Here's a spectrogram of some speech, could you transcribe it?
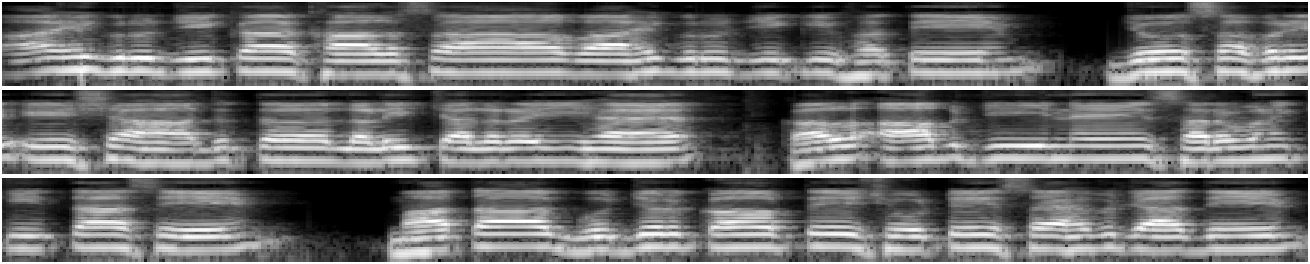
ਵਾਹਿਗੁਰੂ ਜੀ ਕਾ ਖਾਲਸਾ, ਵਾਹਿਗੁਰੂ ਜੀ ਕੀ ਫਤਿਹ। ਜੋ ਸਫਰ ਇਹ ਸ਼ਹਾਦਤ ਲੜੀ ਚੱਲ ਰਹੀ ਹੈ, ਕੱਲ ਆਪ ਜੀ ਨੇ ਸਰਵਣ ਕੀਤਾ ਸੀ। ਮਾਤਾ ਗੁਜਰ ਕੌਰ ਤੇ ਛੋਟੇ ਸਾਹਿਬਜ਼ਾਦੇ,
